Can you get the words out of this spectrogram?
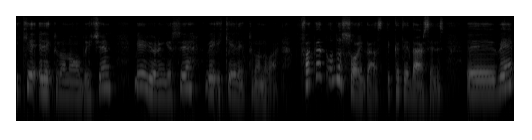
2 elektron olduğu için bir yörüngesi ve 2 elektronu var. Fakat o da soy gaz dikkat ederseniz. E, ve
